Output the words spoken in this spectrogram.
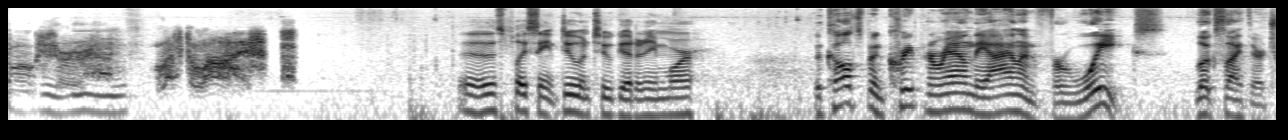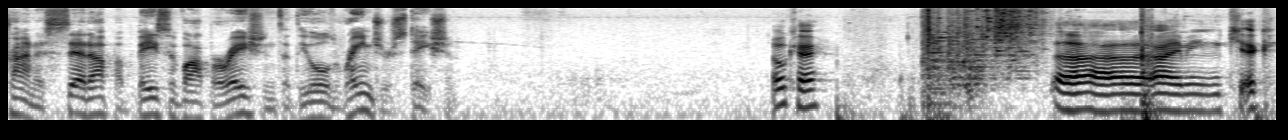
probably leave. Left alive. Uh, this place ain't doing too good anymore. The cult's been creeping around the island for weeks. Looks like they're trying to set up a base of operations at the old ranger station. Okay. Uh, I mean, kick.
